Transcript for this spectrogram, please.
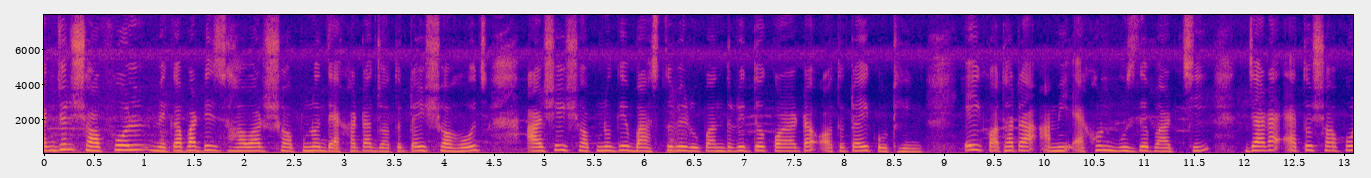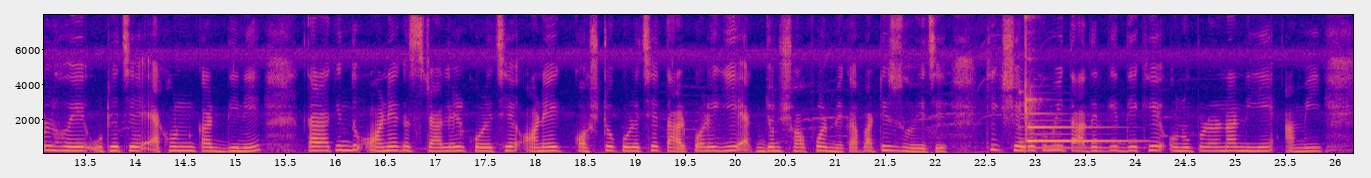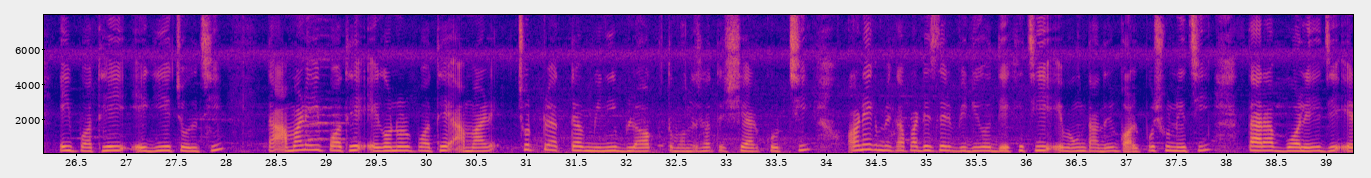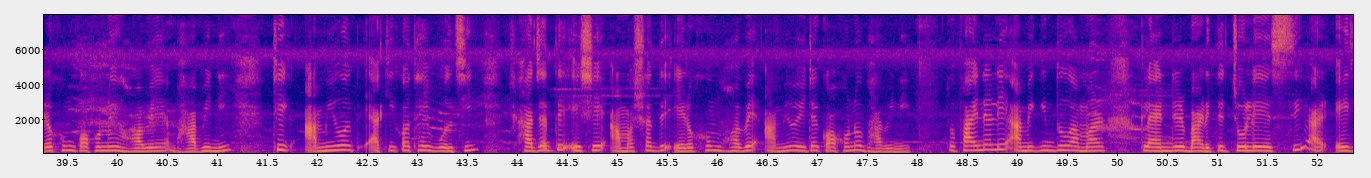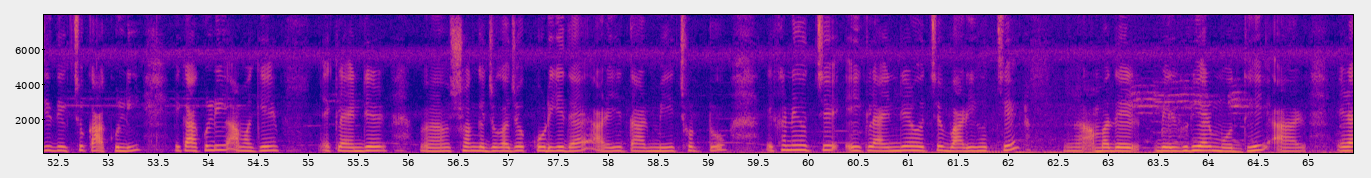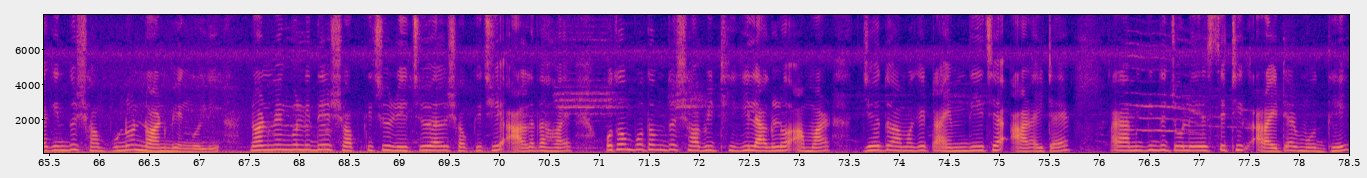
একজন সফল makeup artist হওয়ার স্বপ্ন দেখাটা যতটাই সহজ, আর সেই স্বপ্নকে বাস্তবে রূপান্তরিত করাটা অতটাই কঠিন। এই কথাটা আমি এখন বুঝতে পারছি। যারা এত সফল হয়ে উঠেছে এখনকার দিনে, তারা কিন্তু অনেক স্ট্রাগল করেছে, অনেক কষ্ট করেছে, তারপরে গিয়ে একজন সফল মেকআপ আর্টিস্ট হয়েছে। ঠিক সেরকমই তাদেরকে দেখে অনুপ্রেরণা নিয়ে আমি এই পথে এগিয়ে চলছি। তা আমার এই পথে, এগোনোর পথে আমার ছোট্ট একটা মিনি ব্লগ তোমাদের সাথে শেয়ার করছি। অনেক মেকআপ আর্টিস্টের ভিডিও দেখেছি এবং তাদের গল্প শুনেছি। তারা বলে যে এরকম কখনোই হবে ভাবিনি। ঠিক আমিও একই কথাই বলছি, সাজাতে এসে আমার সাথে এরকম হবে আমিও এটা কখনো ভাবিনি। তো ফাইনালি আমি কিন্তু আমার ক্লায়েন্টের বাড়িতে চলে এসেছি। আর এই যে দেখছ কাকুলি, এই কাকুলি আমাকে এই ক্লায়েন্টের সঙ্গে যোগাযোগ করিয়ে দেয়। আর এই তার মেয়ে ছোট্ট। এখানে হচ্ছে, এই ক্লায়েন্টের হচ্ছে বাড়ি হচ্ছে আমাদের বেলঘুরিয়ার মধ্যেই। আর এরা কিন্তু সম্পূর্ণ নন বেঙ্গলি নন বেঙ্গলিদের সব কিছু রিচুয়াল সব কিছুই আলাদা হয়। প্রথম প্রথম তো সবই ঠিকই লাগল আমার। যেহেতু আমাকে টাইম দিয়েছে আড়াইটায়। আর আমি কিন্তু চলে এসেছি ঠিক আড়াইটার মধ্যেই।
